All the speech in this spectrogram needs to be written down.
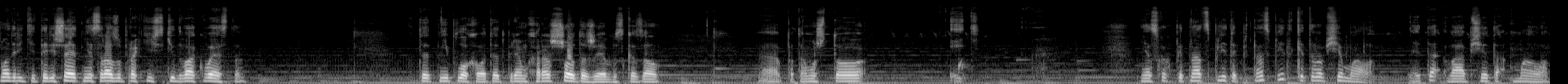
Смотрите, это решает мне сразу практически два квеста. Вот это неплохо, вот это прям хорошо даже, я бы сказал. А, потому что... Эти... У сколько? 15 плиток. 15 плиток это вообще мало. Это вообще-то мало.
